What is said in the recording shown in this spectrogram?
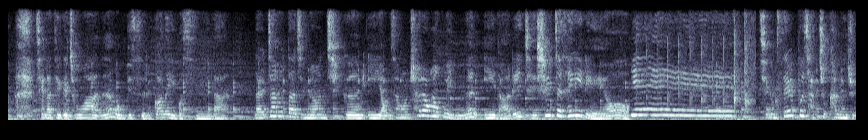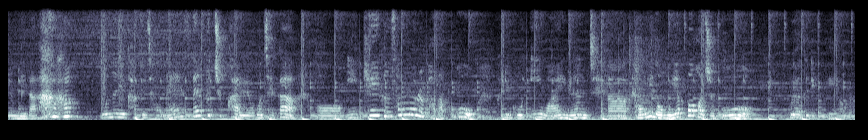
제가 되게 좋아하는 원피스를 꺼내 입었습니다. 날짜로 따지면 지금 이 영상을 촬영하고 있는 이 날이 제 실제 생일이에요. 예! 지금 셀프 자축하는 중입니다. 오늘이 가기 전에 셀프 축하하려고 제가 어, 이 케이크는 선물을 받았고 그리고 이 와인은 제가 병이 너무 예뻐가지고 보여드릴게요.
